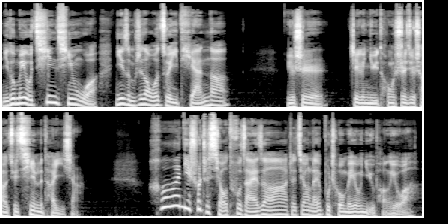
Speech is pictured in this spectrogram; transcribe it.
你都没有亲亲我，你怎么知道我嘴甜呢？”于是这个女同事就上去亲了他一下。呵，你说这小兔崽子啊，这将来不愁没有女朋友啊！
